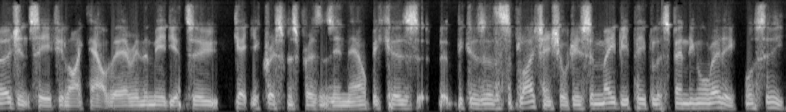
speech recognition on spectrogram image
urgency, if you like, out there in the media to get your Christmas presents in now because because of the supply chain shortages, and maybe people are spending already. We'll see.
